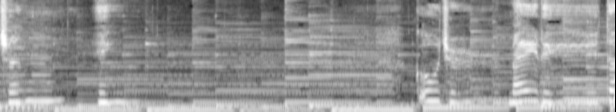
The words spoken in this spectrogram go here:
真音。固执美丽的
